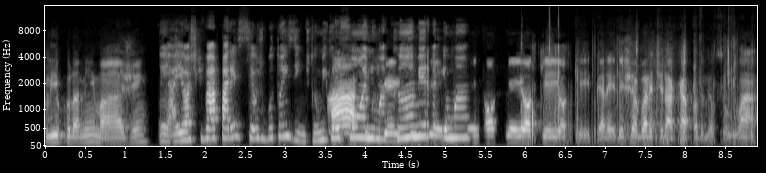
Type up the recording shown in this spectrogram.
clico na minha imagem. É, aí eu acho que vai aparecer os botõezinhos. Tem um microfone, ah, uma câmera e uma. Ok, ok, ok. Pera aí, deixa eu agora tirar a capa do meu celular,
